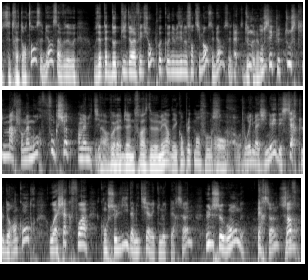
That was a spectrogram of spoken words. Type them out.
c'est très tentant, c'est bien ça. Vous, vous avez peut-être d'autres pistes de réflexion pour économiser nos sentiments, c'est bien. Euh, tout- on sait que tout ce qui marche en amour fonctionne en amitié. Alors voilà bien une phrase de merde et complètement fausse. Oh, On pourrait imaginer des cercles de rencontres où à chaque fois qu'on se lie d'amitié avec une autre personne, une seconde personne s'offre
